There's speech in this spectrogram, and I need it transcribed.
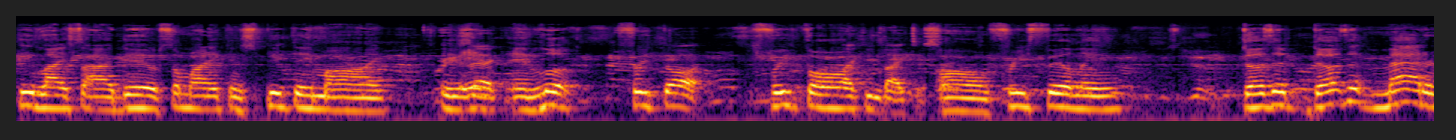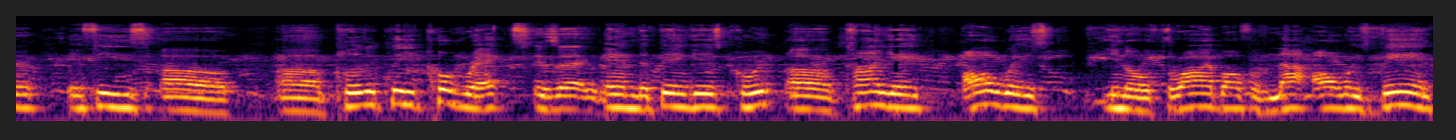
he likes the idea of somebody can speak their mind. and- Exactly. And, look, free thought, free thought, like he like to say. um, free feeling. Does it doesn't matter if he's uh, uh, politically correct. exactly. And the thing is, uh, Kanye always, you know, thrive off of not always being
